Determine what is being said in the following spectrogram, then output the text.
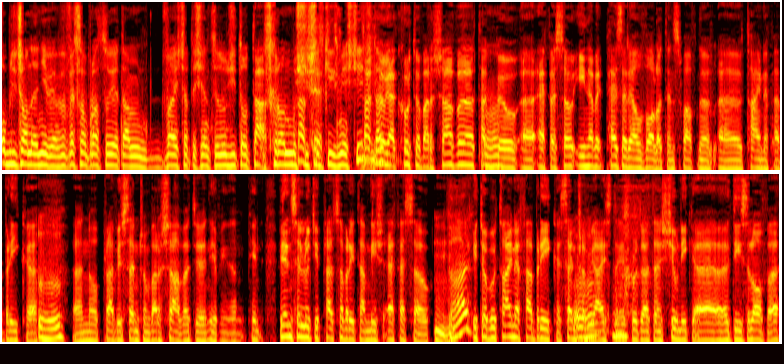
obliczone, nie wiem, w FSO pracuje tam 20 tysięcy ludzi, to Tak, schron musi tak, wszystkich zmieścić? Tak, tak? był jak Huta Warszawa, tak był e, FSO i nawet PZL Wola, ten sławny e, tajna fabryka, Mhm. e, no prawie centrum Warszawy, gdzie nie wiem, pię- więcej ludzi pracowali tam niż FSO. Tak? I to był tajna fabryka, centrum Mhm. miasta, uh ten silnik e, dieselowy,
